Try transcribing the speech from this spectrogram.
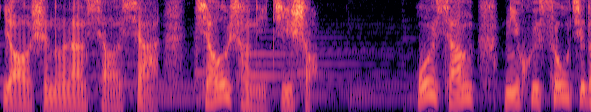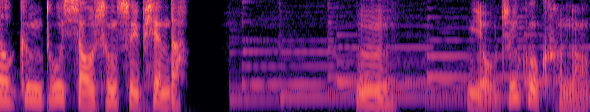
要是能让小夏教上你几手，我想你会搜集到更多小声碎片的。嗯，有这个可能。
